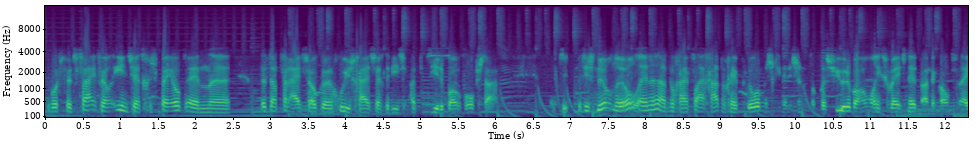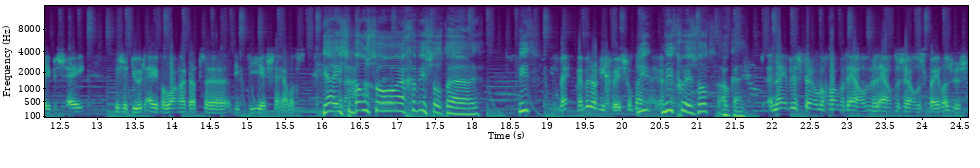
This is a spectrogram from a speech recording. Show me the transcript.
er wordt het vijf wel inzet gespeeld en uh, dat vereist ook een goede scheidsrechter die, die er bovenop staat. Het is 0-0 en uh, nog, hij gaat nog even door. Misschien is er een blessurebehandeling geweest net aan de kant van EBC. Dus het duurt even langer dat, uh, die, die eerste helft. Ja, is de bal al uh, gewisseld, niet? Nee, we hebben nog niet gewisseld. Nee, niet, niet gewisseld? Oké. Okay. Nee, we spelen nog gewoon met elf, met elf dezelfde spelers. Dus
